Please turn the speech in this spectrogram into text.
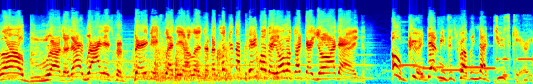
Oh, brother, that ride is for babies, Wendy Elizabeth. Look at the people, they all look like they're yawning. Oh, good. That means it's probably not too scary.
